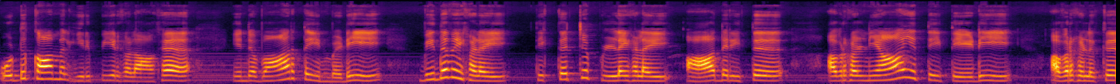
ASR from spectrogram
ஒடுக்காமல் இருப்பீர்களாக என்ற வார்த்தையின்படி விதவைகளை திக்கற்ற பிள்ளைகளை ஆதரித்து அவர்கள் நியாயத்தை தேடி அவர்களுக்கு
